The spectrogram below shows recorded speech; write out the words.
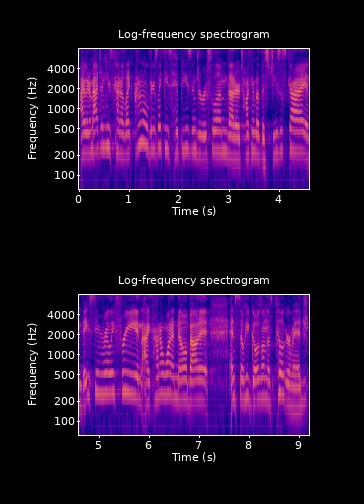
I would imagine he's kind of like, I don't know, there's like these hippies in Jerusalem that are talking about this Jesus guy and they seem really free and I kind of want to know about it. And so he goes on this pilgrimage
